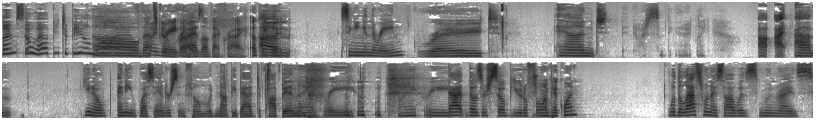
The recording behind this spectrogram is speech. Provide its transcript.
I'm so happy to be alive. Oh, that's great. Yeah, I love that cry. Okay, Um, good. singing in the rain Great. and what's something that I'd like? Uh, I um, you know, any Wes Anderson film would not be bad to pop in. I agree. I agree. that those are so Do beautiful. you want to pick one? Well, the last one I saw was Moonrise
